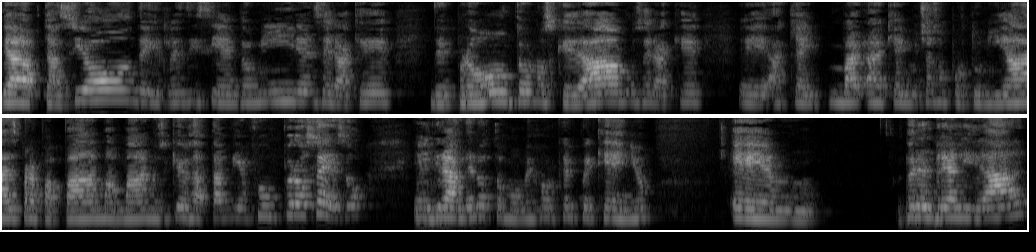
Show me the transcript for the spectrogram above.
de adaptación, de irles diciendo, miren, ¿será que de pronto nos quedamos? ¿Será que eh, aquí, hay, aquí hay muchas oportunidades para papá, mamá, no sé qué? O sea, también fue un proceso, el grande lo tomó mejor que el pequeño, eh, pero en realidad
